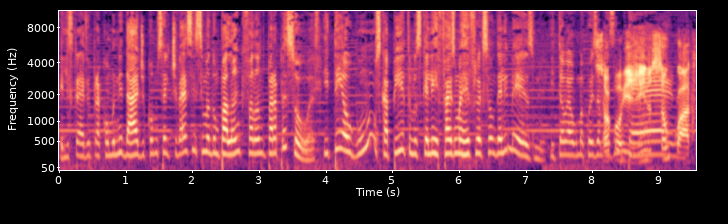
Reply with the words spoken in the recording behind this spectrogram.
Ele escreve para a comunidade, como se ele estivesse em cima de um palanque falando para pessoas. E tem alguns capítulos que ele faz uma reflexão dele mesmo. Então é alguma coisa Só mais corrigindo, interna. são quatro,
